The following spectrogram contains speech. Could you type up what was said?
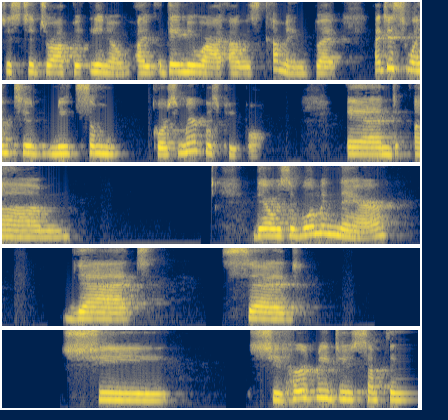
just to drop it. You know, I, they knew I, I was coming, but I just went to meet some Course in Miracles people. And um, there was a woman there that said she she heard me do something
